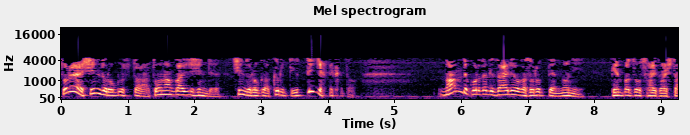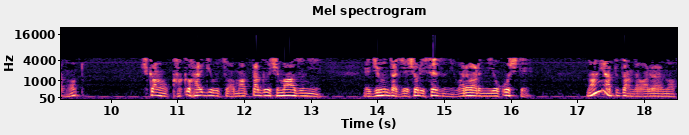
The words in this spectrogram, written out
それは震度6っつったら東南海地震で震度6が来るって言っていいじゃないかと。なんでこれだけ材料が揃ってんのに原発を再開したの？と。しかも核廃棄物は全くしまわずに、自分たちで処理せずに我々によこして、何やってたんだ我々の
